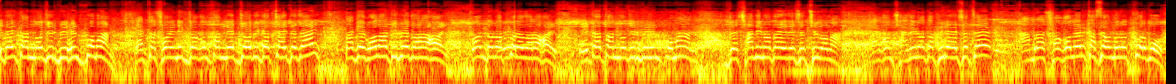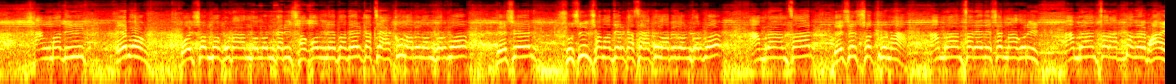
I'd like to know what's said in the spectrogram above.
এটাই তার নজিরবিহীন প্রমাণ। একটা সৈনিক যখন তার ন্যায্য অধিকার চাইতে যায়, তাকে গলা টিপে ধরা হয়, কণ্ঠরোধ করে ধরা হয়। এটা তার নজিরবিহীন প্রমাণ যে স্বাধীনতা এদেশে ছিল না। এখন স্বাধীনতা ফিরে এসেছে। আমরা সকলের কাছে অনুরোধ করব, সাংবাদিক এবং বৈষম্য কোটা আন্দোলনকারী সকল নেতাদের কাছে আকুল আবেদন করব, দেশের সুশীল সমাজের কাছে আকুল আবেদন করব। আমরা আনসার দেশের শত্রু না। আমরা আনসার দেশের নাগরিক। আমরা আনসার আপনাদের ভাই।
